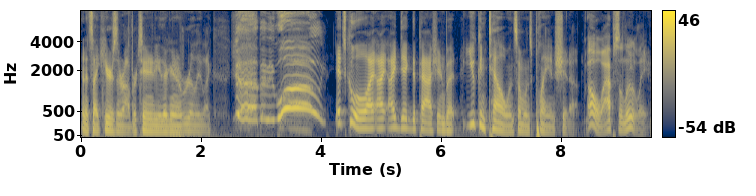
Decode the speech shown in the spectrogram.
And it's like, here's their opportunity. They're going to really like, yeah, baby, whoa. It's cool. I, I, I dig the passion, but you can tell when someone's playing shit up. Oh, absolutely.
